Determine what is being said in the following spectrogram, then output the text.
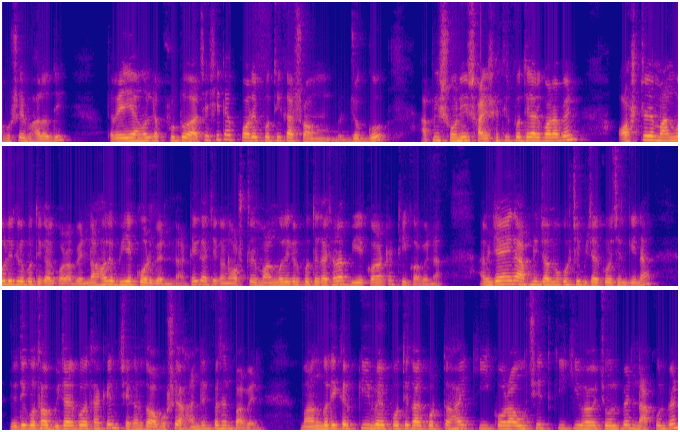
অবশ্যই ভালো দিক, তবে এই আঙুলটা ফুটো আছে, সেটা পরে প্রতিকার যোগ্য আপনি শনির সাড়ে সাতির প্রতিকার করাবেন অষ্টমী মাঙ্গলিকের প্রতিকার করাবেন, না হলে বিয়ে করবেন না, ঠিক আছে? কারণ অষ্টমী মাঙ্গলিকের প্রতিকার ছাড়া বিয়ে করাটা ঠিক হবে না। আমি জানি না আপনি জন্মগোষ্ঠী বিচার করেছেন কি না যদি কোথাও বিচার করে থাকেন, সেখানে তো অবশ্যই হান্ড্রেড পার্সেন্ট পাবেন। মাঙ্গলিকের কীভাবে প্রতিকার করতে হয়, কী করা উচিত, কী কীভাবে চলবেন, না করবেন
